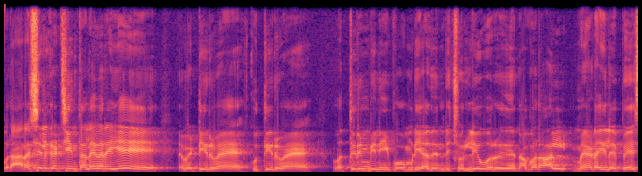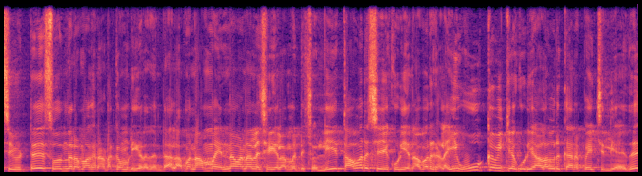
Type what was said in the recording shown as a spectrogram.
ஒரு அரசியல் கட்சியின் தலைவரையே வெட்டிடுவேன் குத்திடுவேன் திரும்பி நீ போக முடியாது என்று சொல்லி ஒரு நபரால் மேடையில் பேசிவிட்டு சுதந்திரமாக நடக்க முடிகிறது என்றால் அப்போ நம்ம என்ன வேணாலும் செய்யலாம் என்று சொல்லி தவறு செய்யக்கூடிய நபர்களை ஊக்குவிக்கக்கூடிய அளவிற்கான பேச்சு இல்லையா இது?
